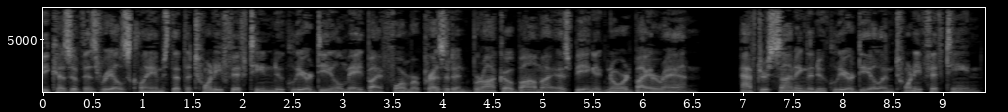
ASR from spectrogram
because of Israel's claims that the 2015 nuclear deal made by former President Barack Obama is being ignored by Iran. After signing the nuclear deal in 2015,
